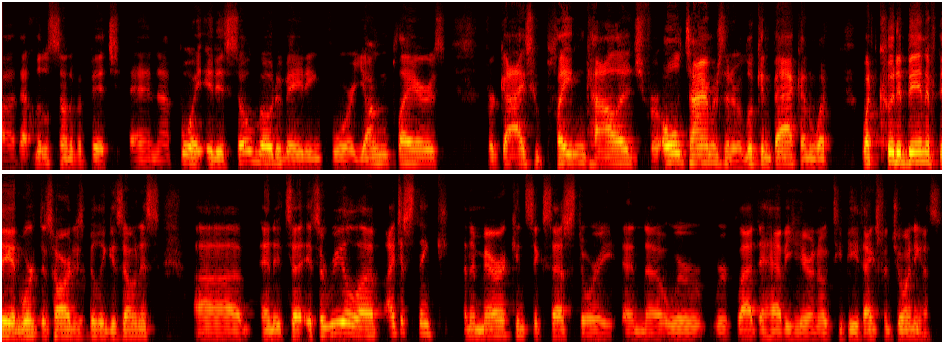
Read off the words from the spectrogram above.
uh, that little son of a bitch, and boy, it is so motivating for young players, for guys who played in college, for old timers that are looking back on what what could have been if they had worked as hard as Billy Gazonas. Uh, and it's a it's a real uh, I just think an American success story, and uh, we're we're glad to have you here on OTB. Thanks for joining us.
